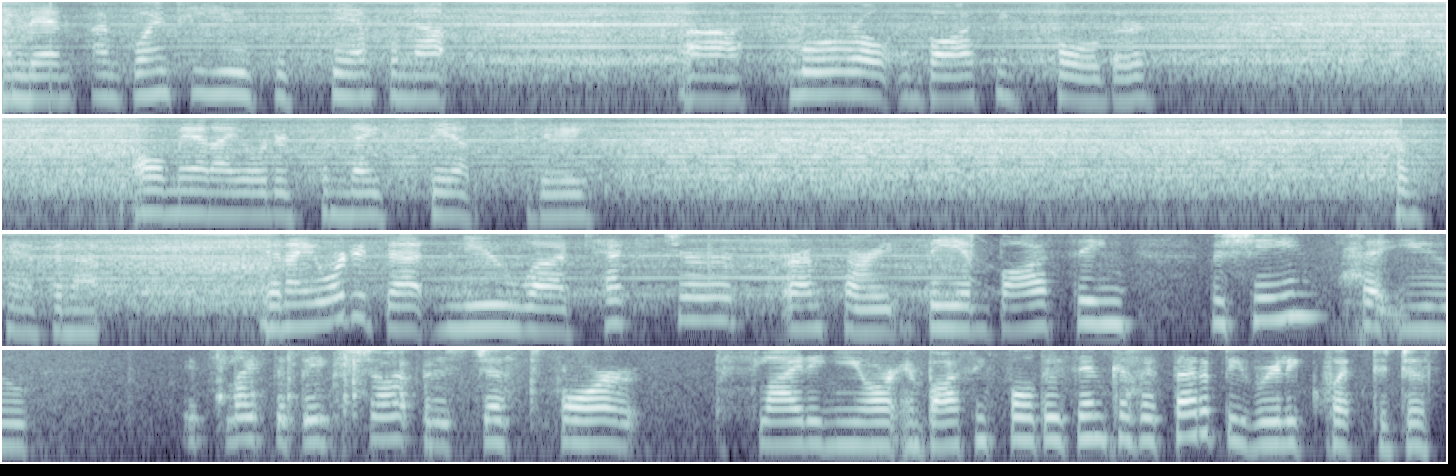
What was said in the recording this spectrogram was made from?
And then I'm going to use the Stampin' Up! Uh, floral embossing folder. Oh man, I ordered some nice stamps today from Stampin' Up! And I ordered that new uh, texture, or I'm sorry, the embossing machine that you, it's like the Big Shot, but it's just for sliding your embossing folders in because I thought it'd be really quick to just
